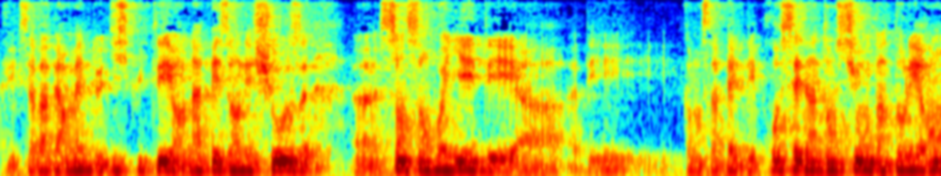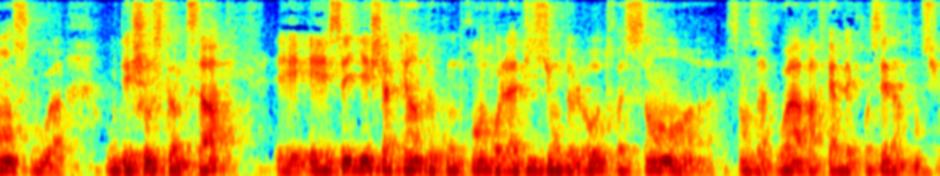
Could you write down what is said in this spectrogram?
puis que ça va permettre de discuter en apaisant les choses euh, sans s'envoyer des, euh, des, comment s'appelle, des procès d'intention, d'intolérance ou, euh, ou des choses comme ça. Et, essayer chacun de comprendre la vision de l'autre sans, sans avoir à faire des procès d'intention.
